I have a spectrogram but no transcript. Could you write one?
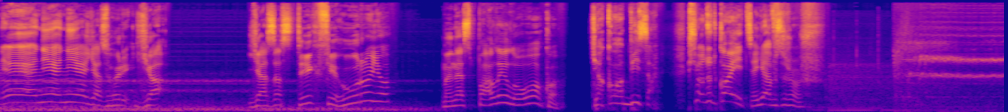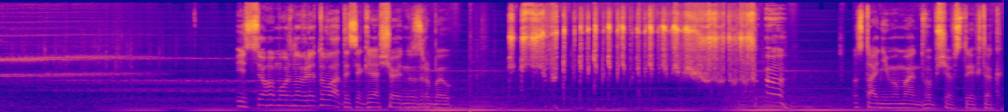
Ні, ні, ні, я згорі. Я. Я застиг фігурою. Мене спалило око. Якого біса? Що тут коїться? Я взров. Із цього можна врятуватися, як я щойно зробив. Останній момент вообще встиг так.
